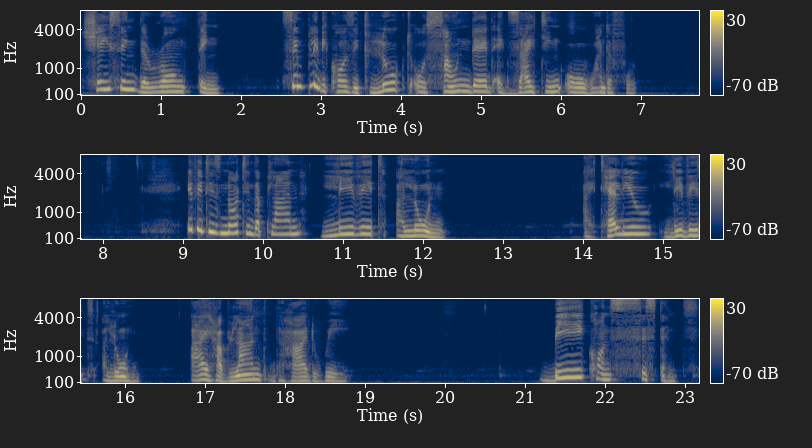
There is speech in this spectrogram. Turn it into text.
chasing the wrong thing simply because it looked or sounded exciting or wonderful? If it is not in the plan, leave it alone. I tell you, leave it alone. I have learned the hard way. Be consistent.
